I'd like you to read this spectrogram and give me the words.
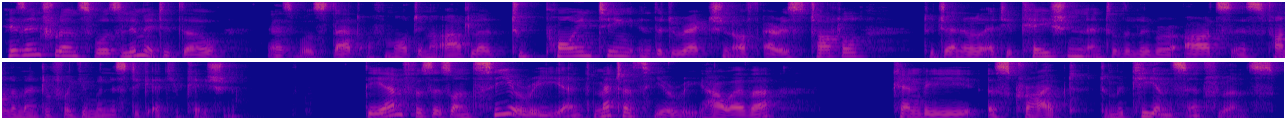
His influence was limited, though, as was that of Mortimer Adler, to pointing in the direction of Aristotle, to general education, and to the liberal arts as fundamental for humanistic education. The emphasis on theory and meta theory, however, can be ascribed to McKeon's influence.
